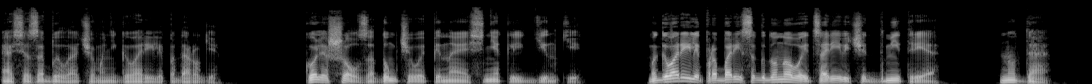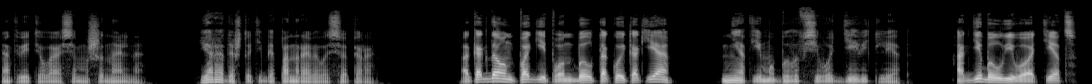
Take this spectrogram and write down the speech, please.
Ася забыла, о чем они говорили по дороге. Коля шел, задумчиво пиная снег и льдинки. «Мы говорили про Бориса Годунова и царевича Дмитрия». «Ну да», — ответила Ася машинально. «Я рада, что тебе понравилась опера». «А когда он погиб, он был такой, как я?» «Нет, ему было всего девять лет». «А где был его отец?»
